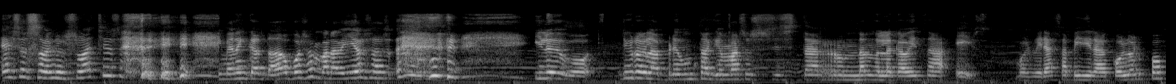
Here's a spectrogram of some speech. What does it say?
Esos son los swatches y me han encantado, pues son maravillosas. y luego, yo creo que la pregunta que más os está rondando en la cabeza es ¿Volverás a pedir al Colourpop?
